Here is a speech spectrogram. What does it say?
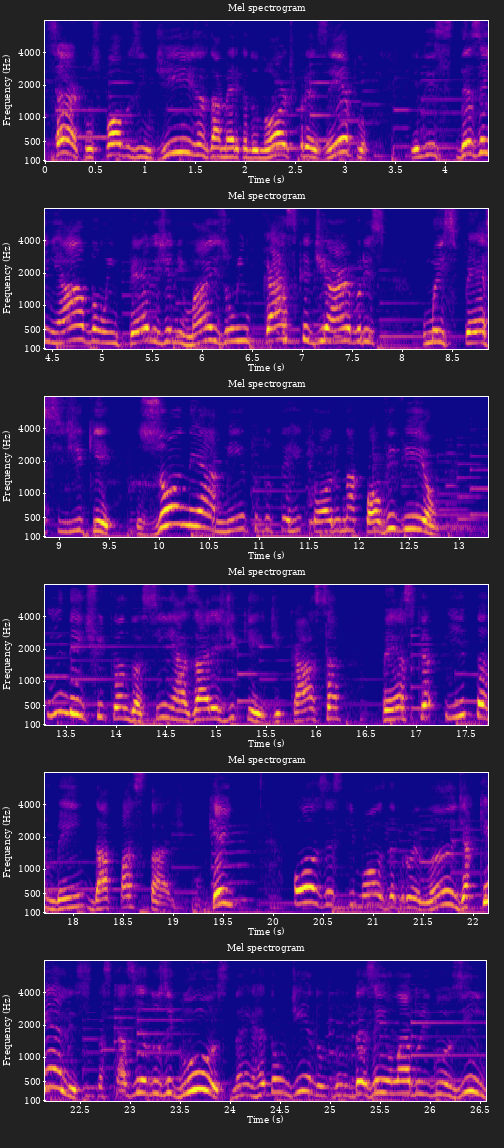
Certo? Os povos indígenas da América do Norte, por exemplo, eles desenhavam em peles de animais ou em casca de árvores uma espécie de que zoneamento do território na qual viviam, identificando assim as áreas de que de caça, pesca e também da pastagem, ok? Os esquimós da Groenlândia, aqueles das casinhas dos iglus, né, redondinho, do, do desenho lá do igluzinho,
